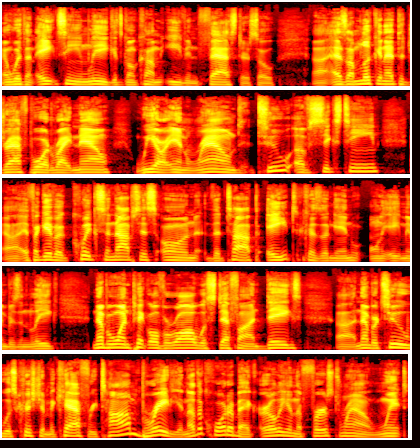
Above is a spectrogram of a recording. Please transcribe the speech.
And with an eight team league, it's going to come even faster. So, uh, as I'm looking at the draft board right now, we are in round two of 16. Uh, if I give a quick synopsis on the top eight, because again, only eight members in the league. Number one pick overall was Stefon Diggs. Uh, number two was Christian McCaffrey. Tom Brady, another quarterback early in the first round, went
